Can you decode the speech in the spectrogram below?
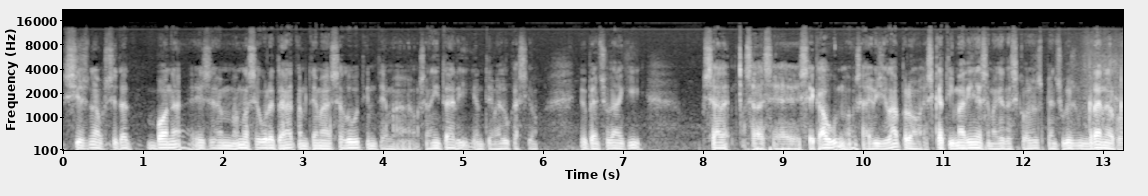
si és una societat bona, és amb, amb la seguretat, en tema de salut, en tema sanitari i en tema d'educació. Jo penso que aquí s'ha de, de ser, ser cau, no? s'ha de vigilar, però escatimar diners amb aquestes coses penso que és un gran error.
